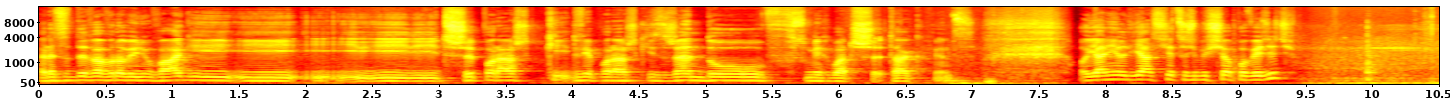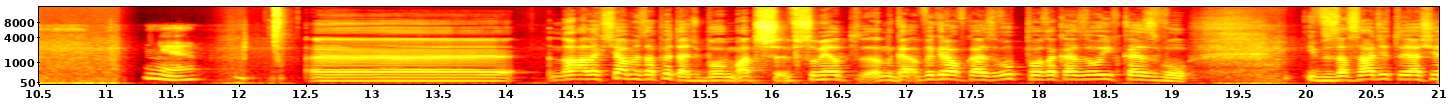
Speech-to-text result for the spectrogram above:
Recydywa w robieniu wagi i, i, i, i trzy porażki, dwie porażki z rzędu, w sumie chyba trzy, tak, więc... O Janie Eliasie coś byś chciał powiedzieć? Nie. Eee, no ale chciałbym zapytać, bo ma trzy, w sumie wygrał w KSW, poza KSW i w KSW. I w zasadzie to ja się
